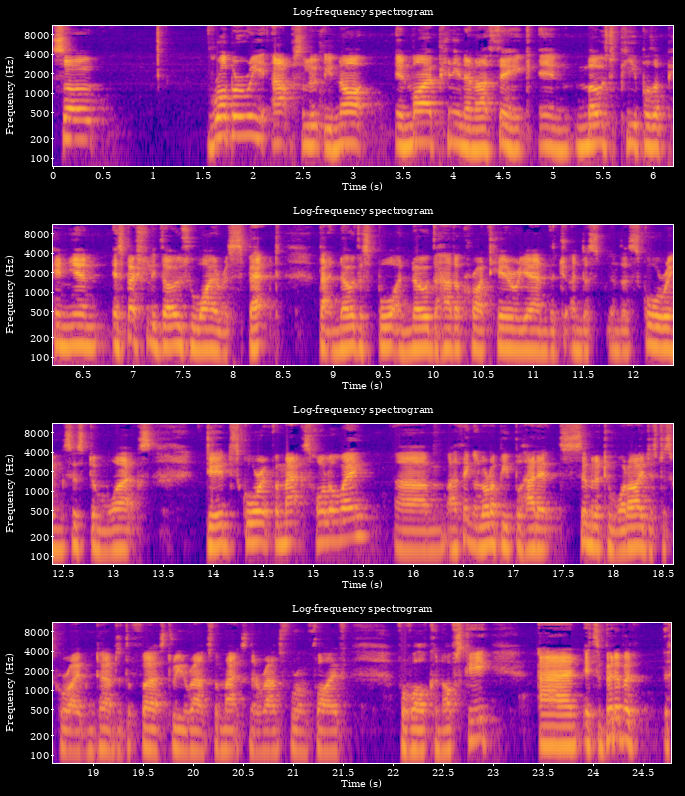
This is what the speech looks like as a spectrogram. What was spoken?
So robbery, absolutely not. In my opinion, and I think in most people's opinion, especially those who I respect, that know the sport and know the, how the criteria and the, and the and the scoring system works, did score it for Max Holloway. Um, I think a lot of people had it similar to what I just described in terms of the first three rounds for Max and then rounds four and five for Volkanovski. And it's a bit of a, a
